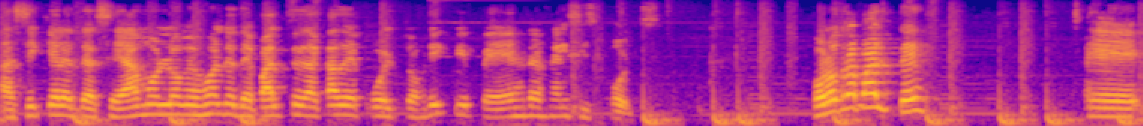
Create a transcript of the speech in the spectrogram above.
así que les deseamos lo mejor desde parte de acá de Puerto Rico y PR Racing Sports. Por otra parte, eh,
